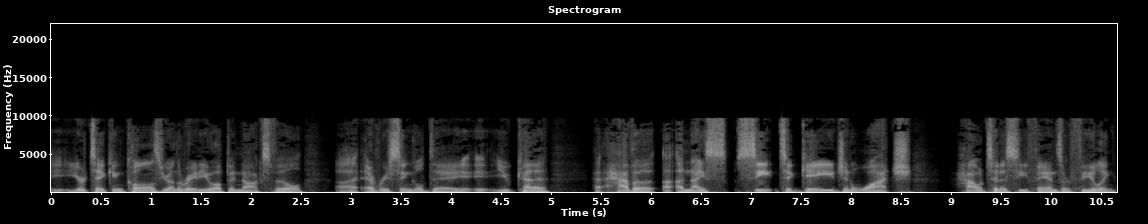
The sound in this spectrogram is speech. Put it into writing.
you're taking calls, you're on the radio up in Knoxville uh, every single day. You kind of have a, a nice seat to gauge and watch how Tennessee fans are feeling.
